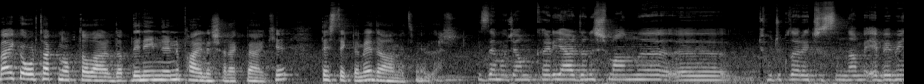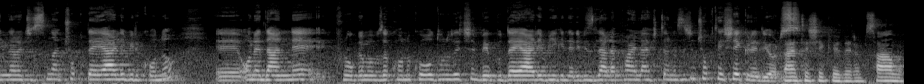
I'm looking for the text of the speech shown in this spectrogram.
belki ortak noktalarda deneyimlerini paylaşarak belki desteklemeye devam etmeliler. Gizem Hocam kariyer danışmanlığı e, çocuklar açısından ve ebeveynler açısından çok değerli bir konu. E, o nedenle programımıza konuk olduğunuz için ve bu değerli bilgileri bizlerle paylaştığınız için çok teşekkür ediyoruz. Ben teşekkür ederim. Sağ olun.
